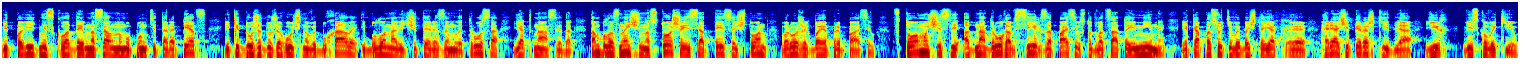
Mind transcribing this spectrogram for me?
відповідні склади в населеному пункті Тарапець, які дуже дуже гучно вибухали, і було навіть чотири землетруса як наслідок. Там було знищено 160 тисяч тонн ворожих боєприпасів, в тому числі одна друга всіх запасів 120-ї міни, яка по суті, вибачте, як е, гарячі пірашки для їх військовиків.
